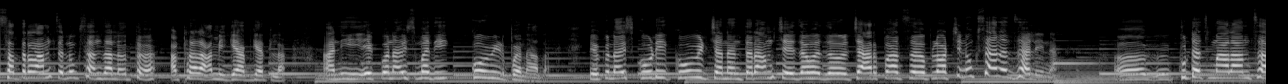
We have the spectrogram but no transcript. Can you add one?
सतरा आमचं नुकसान झालं होतं. अठराला आम्ही गॅप घेतला. आणि एकोणावीसमध्ये कोविड पण आला. एकोणावीस कोडी कोविडच्या नंतर आमचे जवळजवळ चार पाच प्लॉटचे नुकसानच झाले ना. कुठंच माल आमचा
